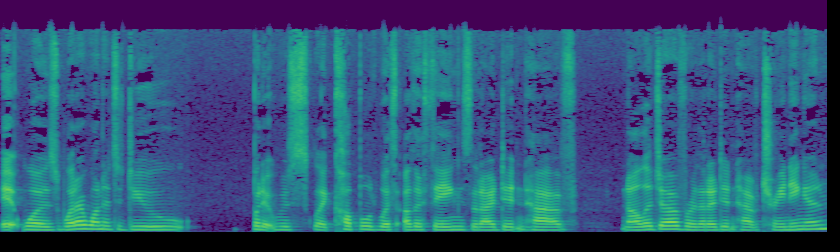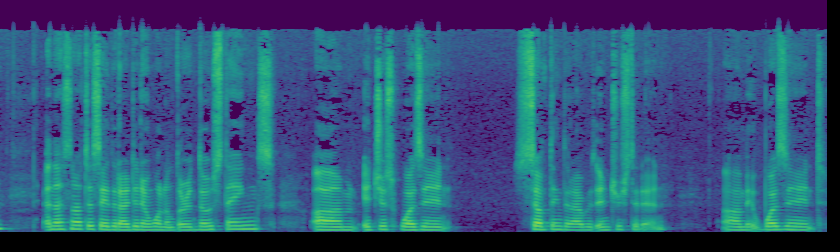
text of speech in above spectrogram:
it was what I wanted to do, but it was like coupled with other things that I didn't have knowledge of or that I didn't have training in. And that's not to say that I didn't want to learn those things. Um, it just wasn't something that I was interested in. Um, it wasn't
